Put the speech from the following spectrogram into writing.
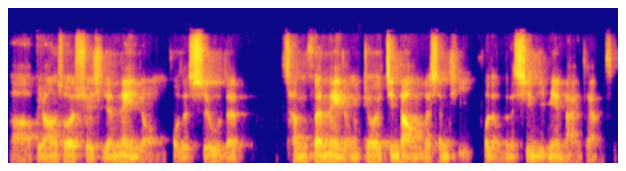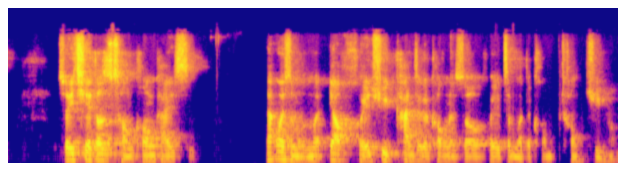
呃，比方说学习的内容或者食物的。成分内容就会进到我们的身体或者我们的心里面来，这样子，所以一切都是从空开始。那为什么我们要回去看这个空的时候会这么的恐恐惧？哦，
